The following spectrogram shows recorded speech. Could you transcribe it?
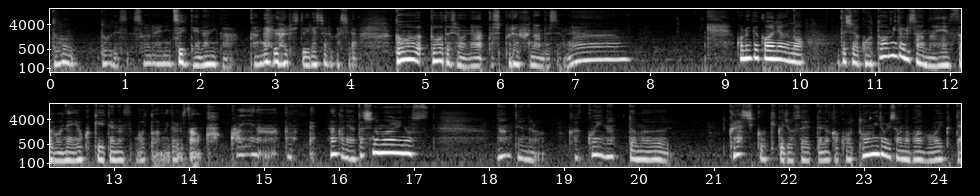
どうどうです？それについて何か考えがある人いらっしゃるかしら？どうどうでしょうね？私プルーフなんですよね。この曲はねあの私は後藤みどりさんの演奏をねよく聞いてます。後藤みどりさんかっこいいなと思って。なんかね私の周りの何て言うんだろう。かっこいいなって思うクラシックを聴く女性ってなんか後藤みどりさんのファンが多くて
